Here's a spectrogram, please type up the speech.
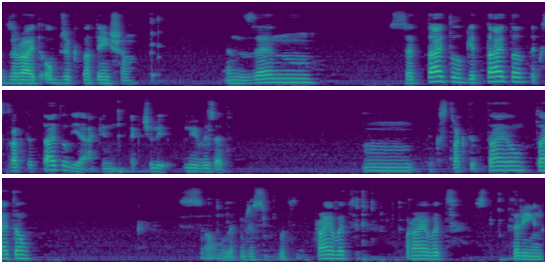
the right object notation. And then set title get title extracted title. Yeah I can actually leave with that mm, extracted title title. So let me just put private private string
